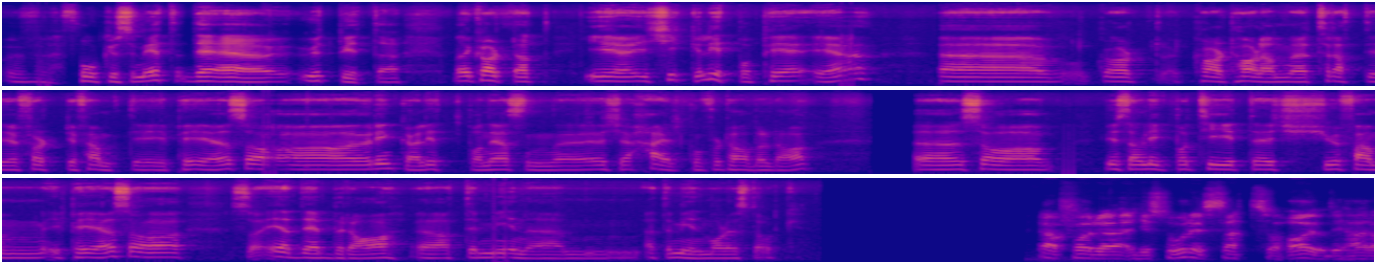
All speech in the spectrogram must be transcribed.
hovedfokuset mitt, det er utbytte. Men det er klart at jeg kikker litt på PE. Klart, klart har de 30-40-50 i PE, så rynker jeg litt på nesen. Jeg er ikke helt komfortabel da. Så hvis de ligger på 10-25 i PE, så, så, er det bra etter, mine, etter min målestokk. Ja, for uh, historisk sett så har jo de her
